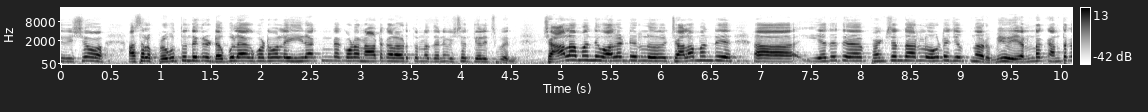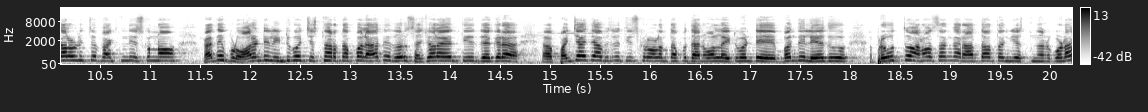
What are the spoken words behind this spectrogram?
ఈ విషయం అసలు ప్రభుత్వం దగ్గర డబ్బు లేకపోవడం వల్ల ఈ రకంగా కూడా నాటకాలు ఆడుతున్నదనే విషయం తెలిసిపోయింది. చాలామంది వాలంటీర్లు చాలామంది ఏదైతే పెన్షన్దారులు ఒకటే చెప్తున్నారు మేము ఎంత ఎంతకాలం నుంచో పెన్షన్ తీసుకున్నాం అయితే ఇప్పుడు వాలంటీర్లు ఇంటికి వచ్చి ఇస్తున్నారు తప్ప లేకపోతే ఇదివరకు సచివాలయం దగ్గర పంచాయతీ ఆఫీసులో తీసుకురావడం తప్ప దానివల్ల ఎటువంటి ఇబ్బంది లేదు. ప్రభుత్వం అనవసరంగా రాద్ధాంతం చేస్తుందని కూడా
